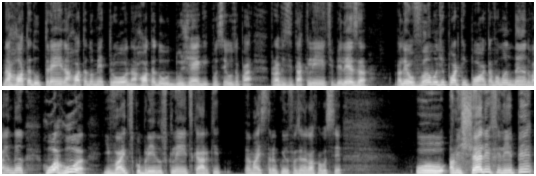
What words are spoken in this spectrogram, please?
Na rota do trem, na rota do metrô, na rota do, do jegue que você usa para visitar cliente, beleza? Valeu? Vamos de porta em porta, vamos andando, vai andando, rua a rua, e vai descobrindo os clientes, cara, que é mais tranquilo fazer negócio para você. O, a Michelle Felipe,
